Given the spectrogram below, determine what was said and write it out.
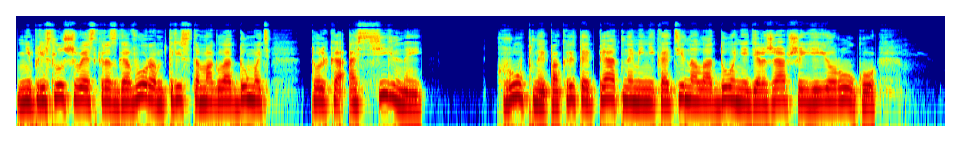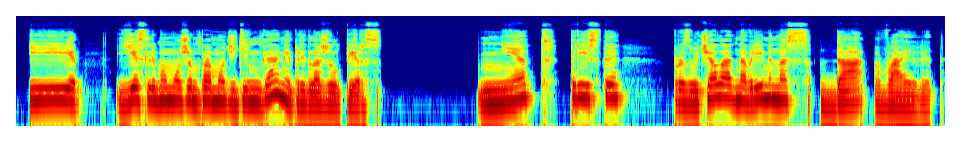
Не прислушиваясь к разговорам, Триста могла думать только о сильной, крупной, покрытой пятнами никотина ладони, державшей ее руку. «И если мы можем помочь деньгами», — предложил Пирс. «Нет, Триста», — прозвучало одновременно с «да, Вайолет».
